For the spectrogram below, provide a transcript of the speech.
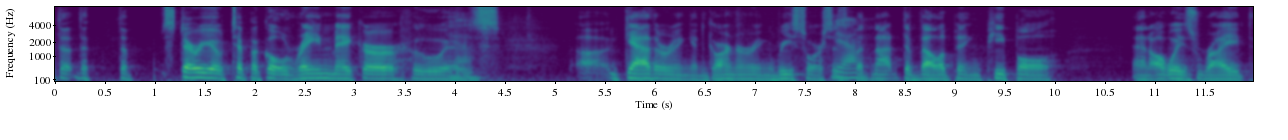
the, the, stereotypical rainmaker who is Yeah. uh, gathering and garnering resources Yeah. but not developing people and always right,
